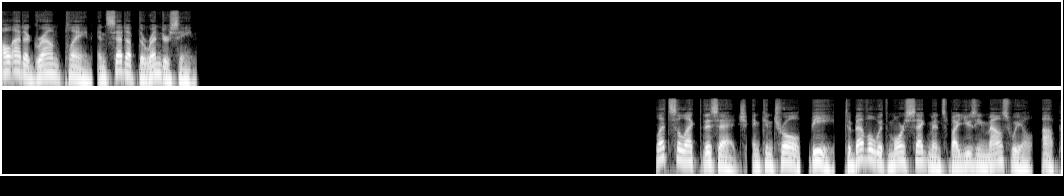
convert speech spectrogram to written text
I'll add a ground plane, and set up the render scene. Let's select this edge, and Ctrl B, to bevel with more segments by using mouse wheel, up.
